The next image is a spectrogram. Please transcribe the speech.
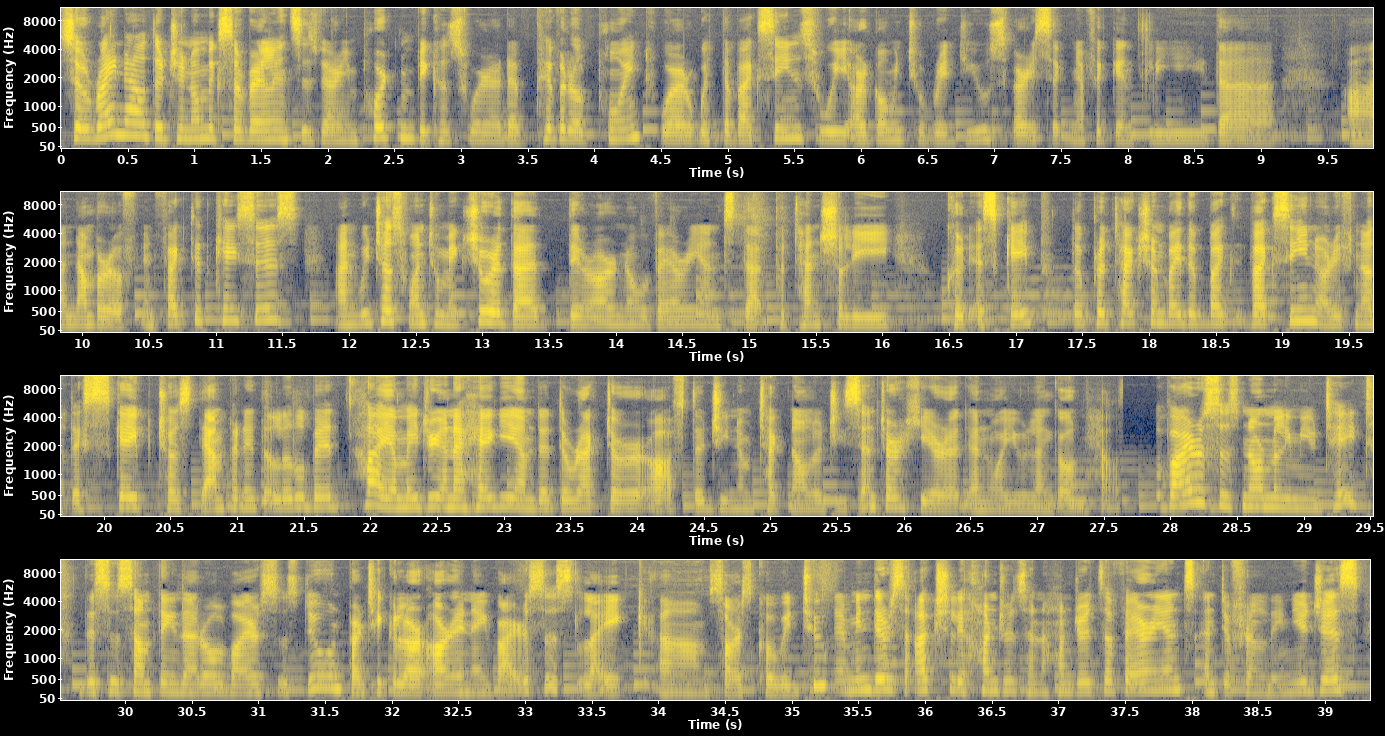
So, right now, the genomic surveillance is very important because we're at a pivotal point where, with the vaccines, we are going to reduce very significantly the uh, number of infected cases. And we just want to make sure that there are no variants that potentially could escape the protection by the vaccine, or if not escape, just dampen it a little bit. Hi, I'm Adriana Heguy. I'm the director of the Genome Technology Center here at NYU Langone Health. Viruses normally mutate. This is something that all viruses do, in particular RNA viruses like um, SARS CoV 2. I mean, there's actually hundreds and hundreds of variants and different lineages.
